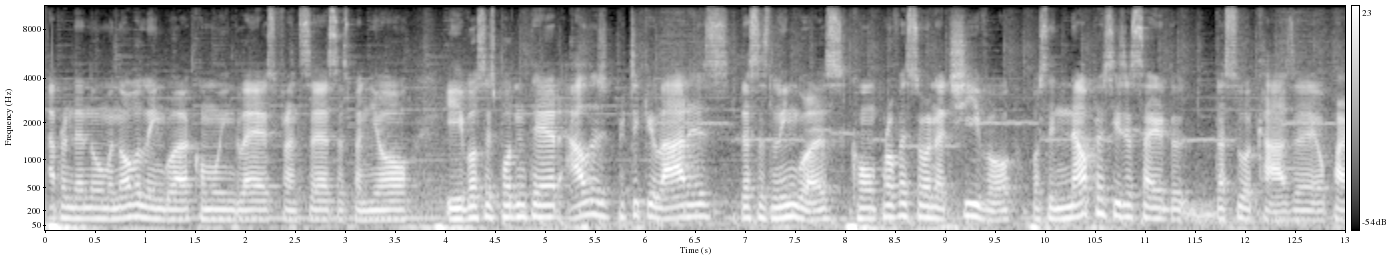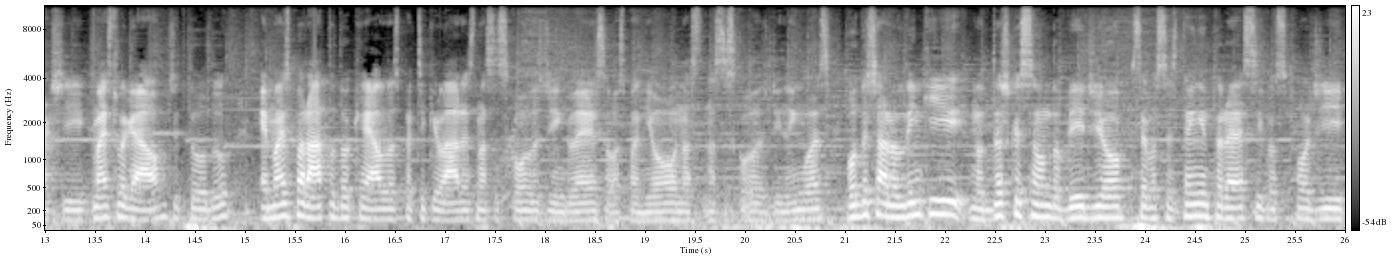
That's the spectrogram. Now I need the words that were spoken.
aprendendo uma nova língua, como inglês, francês, espanhol, e vocês podem ter aulas particulares dessas línguas com um professor nativo. Você não precisa sair do, da sua casa, é a parte mais legal de tudo. É mais barato do que aulas particulares nas escolas de inglês ou espanhol, nas, nas escolas de línguas. Vou deixar o link na descrição do vídeo. Se vocês têm interesse, você pode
